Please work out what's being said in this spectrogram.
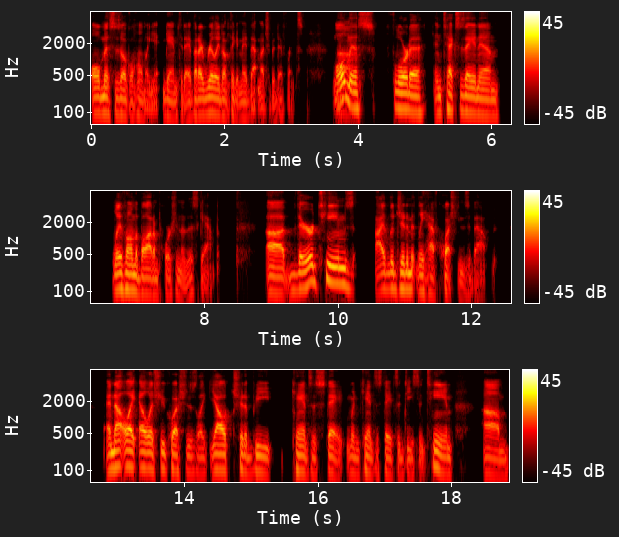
Ole Miss's Oklahoma game today, but I really don't think it made that much of a difference. No. Ole Miss, Florida, and Texas A&M live on the bottom portion of this gap. Uh, there are teams I legitimately have questions about. And not like LSU questions like y'all should have beat Kansas State when Kansas State's a decent team. Um,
